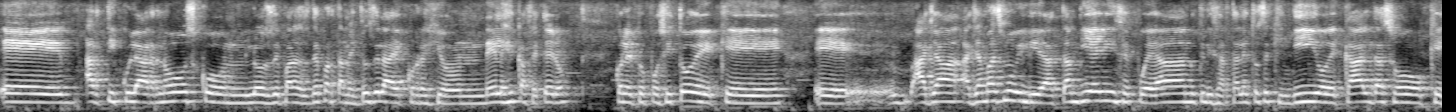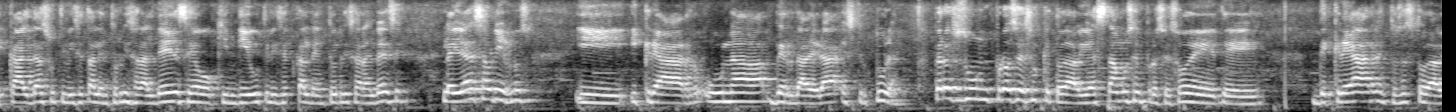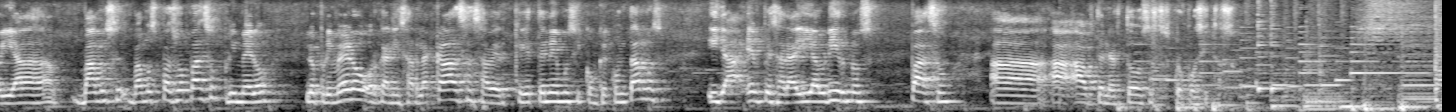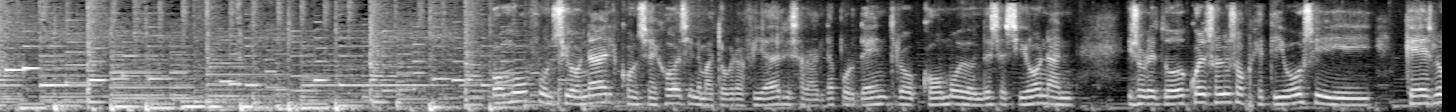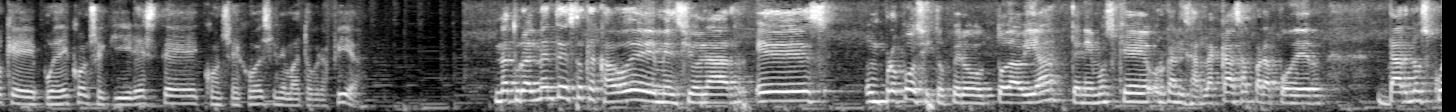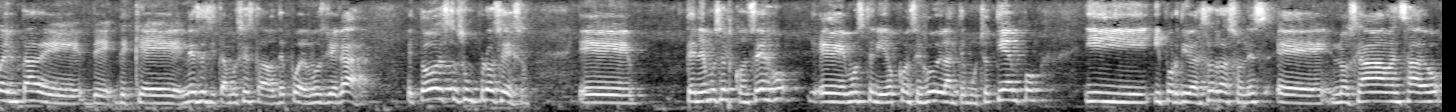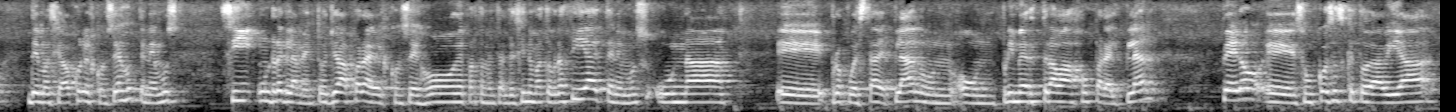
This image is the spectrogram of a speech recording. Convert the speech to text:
Eh, articularnos con los departamentos de la ecorregión del eje cafetero con el propósito de que eh, haya, haya más movilidad también y se puedan utilizar talentos de Quindío, de Caldas o que Caldas utilice talento risaraldense o Quindío utilice talento risaraldense. La idea es abrirnos y, crear una verdadera estructura. Pero eso es un proceso que todavía estamos en proceso de de crear, entonces todavía vamos, vamos paso a paso. Primero, lo primero, organizar la casa, saber qué tenemos y con qué contamos y ya empezar ahí a abrirnos paso a, a obtener todos estos propósitos. ¿Cómo funciona el Consejo de Cinematografía de Risaralda por dentro? ¿Cómo? ¿De dónde sesionan? y sobre todo cuáles son los objetivos y qué es lo que puede conseguir este Consejo de Cinematografía. Naturalmente esto que acabo de mencionar es un propósito, pero todavía tenemos que organizar la casa para poder darnos cuenta de, de, que necesitamos y hasta dónde podemos llegar. Eh, todo esto es un proceso. Eh, tenemos el consejo, eh, hemos tenido consejo durante mucho tiempo, y, por diversas razones no se ha avanzado demasiado con el Consejo. Tenemos sí un reglamento ya para el Consejo Departamental de Cinematografía, tenemos una eh, propuesta de plan o un primer trabajo para el plan, pero eh, son cosas que todavía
